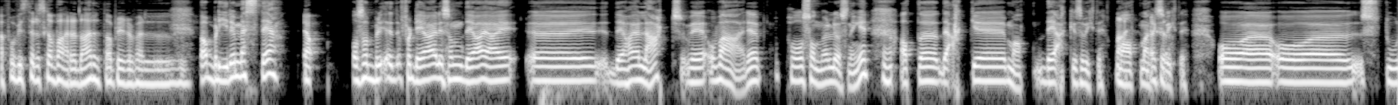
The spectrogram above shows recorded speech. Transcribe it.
Ja, for hvis dere skal være der, da blir det vel Da blir det mest det. Så for det har liksom Det har jeg eh, Det har jeg lært ved å være på sånne løsninger, Ja. at eh, det er ikke mat Det er ikke så viktig. Nei, Maten er er ikke så ikke viktig. Og, eh, og stor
